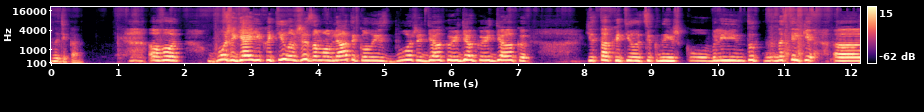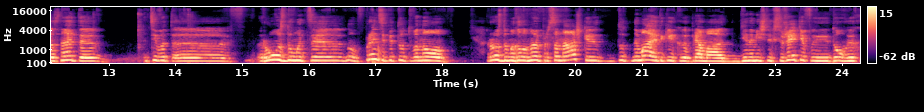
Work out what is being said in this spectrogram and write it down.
Натякаю. От. Боже, я її хотіла вже замовляти колись. Боже, дякую, дякую, дякую. Я так хотіла цю книжку. Блін, тут настільки, е, знаєте, ці от е, роздуми, це, ну, в принципі, тут воно. Роздуми головної персонажки, тут немає таких прямо динамічних сюжетів і довгих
